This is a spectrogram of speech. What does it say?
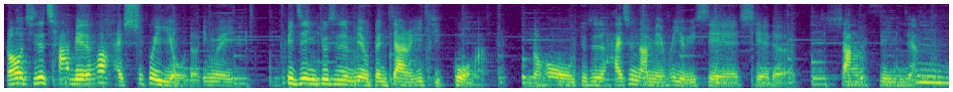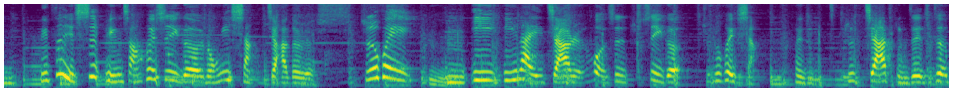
然后其实差别的话还是会有的，因为毕竟就是没有跟家人一起过嘛。然后就是还是难免会有一些些的伤心这样。嗯，你自己是平常会是一个容易想家的人，就是会嗯依依赖家人，或者是是一个就是会想会就是家庭这这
